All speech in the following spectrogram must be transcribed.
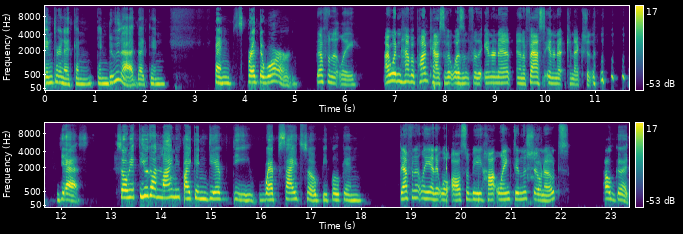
internet can can do that. That can can spread the word. Definitely. I wouldn't have a podcast if it wasn't for the internet and a fast internet connection. Yes. So if you don't mind, if I can give the website so people can, Definitely. And it will also be hot linked in the show notes. oh, good.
